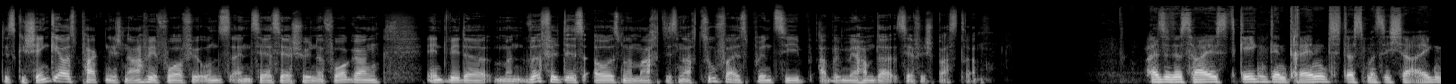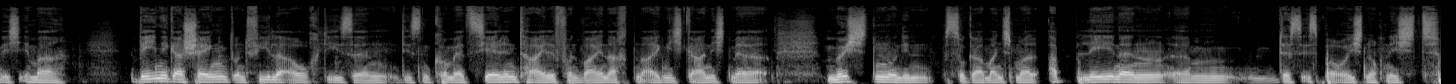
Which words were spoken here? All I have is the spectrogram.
das Geschenke auspacken ist nach wie vor für uns ein sehr, sehr schöner Vorgang. Entweder man würfelt es aus, man macht es nach Zufallsprinzip, aber wir haben da sehr viel Spaß dran. Also das heißt, gegen den Trend, dass man sich ja eigentlich immer weniger schenkt und viele auch diesen, diesen kommerziellen Teil von Weihnachten eigentlich gar nicht mehr möchten und ihn sogar manchmal ablehnen. Ähm, das ist bei euch noch nicht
